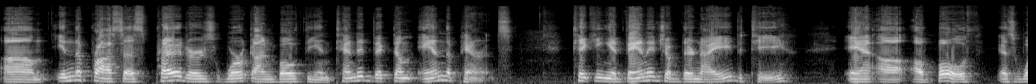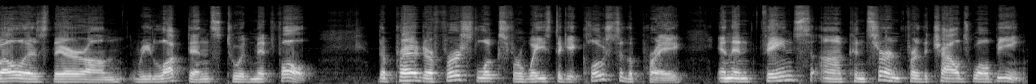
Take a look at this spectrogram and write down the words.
Um, in the process, predators work on both the intended victim and the parents, taking advantage of their naivety and, uh, of both, as well as their um, reluctance to admit fault. The predator first looks for ways to get close to the prey and then feigns uh, concern for the child's well-being.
